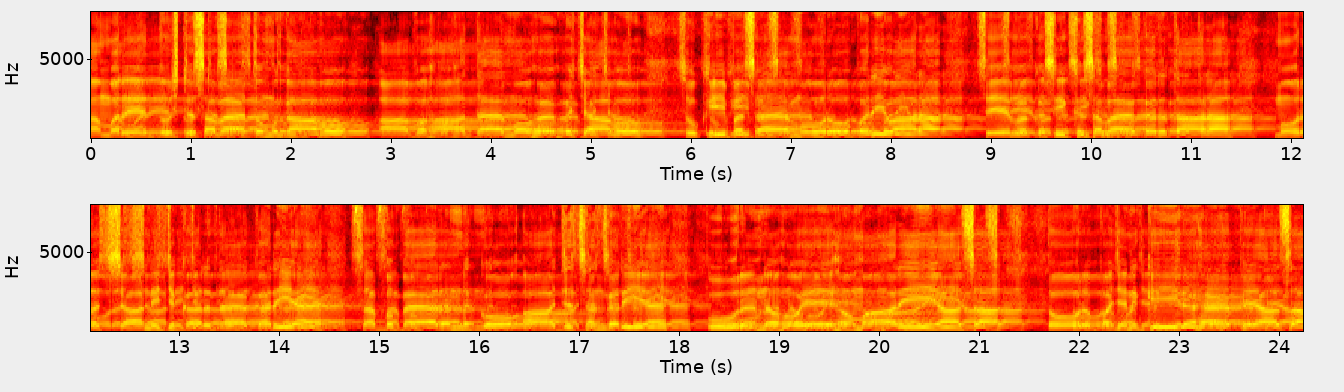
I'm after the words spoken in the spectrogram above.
ਹਮਰੇ ਦੁਸ਼ਟ ਸਵੈ ਤੁਮ ਗਾਵੋ, ਆਪ ਹਾਥੈ ਮੋਹ ਬਚਾਵੋ। ਸੁਖੀ ਬਸੈ ਮੋਰੋ ਪਰਿਵਾਰਾ, ਸੇਵਕ ਸਿੱਖ ਸਵੈ ਕਰਤਾਰਾ। ਮੋਰ ਅੱਛਾ ਨਿਜ ਕਰਦੈ ਕਰੀਐ, ਸਭ ਬੈਰਨ ਕੋ ਆਜ ਸੰਗਰੀਐ। ਪੂਰਨ ਹੋਏ ਹਮਾਰੀ ਆਸਾ, ਤੋਰ ਭਜਨ ਕੀ ਰਹਿ ਪਿਆਸਾ।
